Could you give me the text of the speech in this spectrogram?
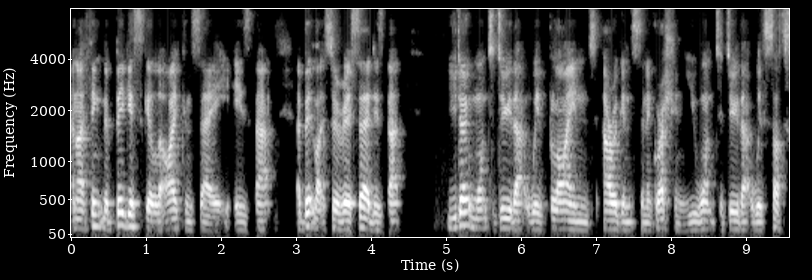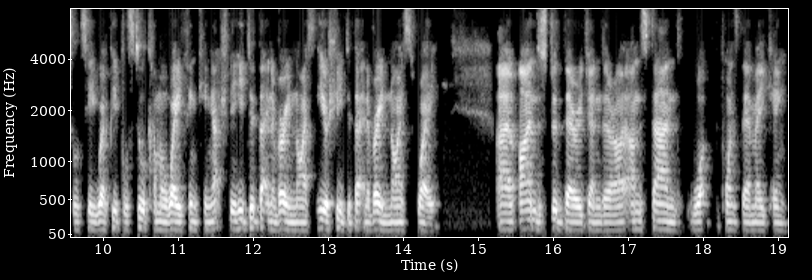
And I think the biggest skill that I can say is that, a bit like Suveer said, is that you don't want to do that with blind arrogance and aggression. You want to do that with subtlety, where people still come away thinking, actually, he did that in a very nice, he or she did that in a very nice way. Uh, I understood their agenda. I understand what the points they're making,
